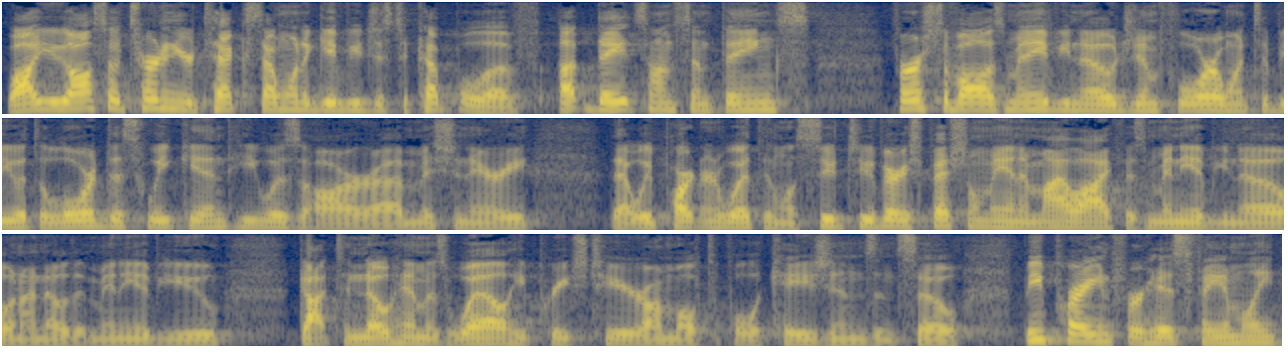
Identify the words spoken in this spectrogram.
While you also turn in your text, I want to give you just a couple of updates on some things. First of all, as many of you know, Jim Flora went to be with the Lord this weekend. He was our uh, missionary that we partnered with in Lesotho. Very special man in my life, as many of you know, and I know that many of you got to know him as well. He preached here on multiple occasions, and so be praying for his family.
